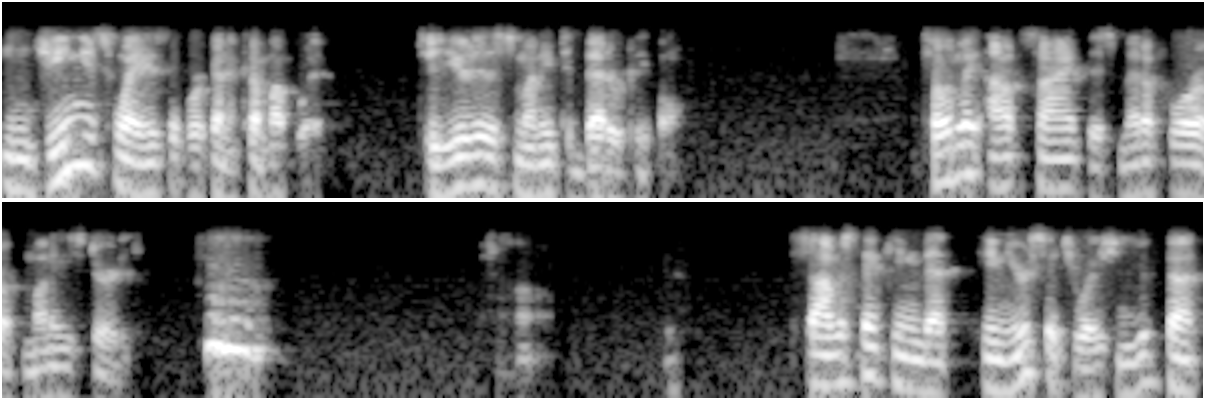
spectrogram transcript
ingenious ways that we're going to come up with to use this money to better people. totally outside this metaphor of money's dirty. So I was thinking that in your situation, you've got,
